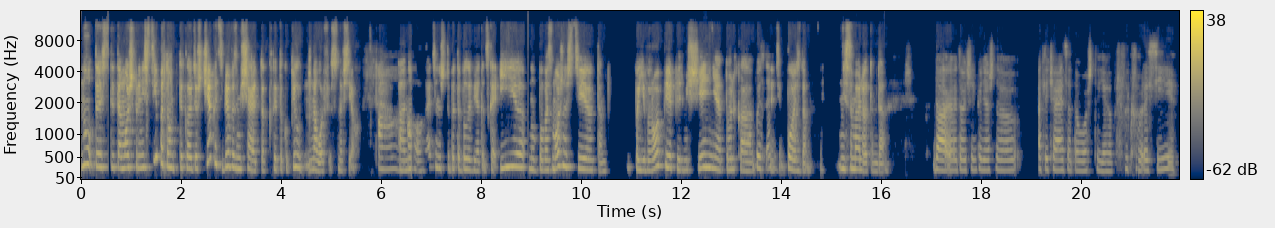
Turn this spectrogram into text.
Ну, то есть ты там можешь принести, потом ты кладешь чек, и тебе возмещают, так ты это купил на офис, на всех. А, но ага. желательно, чтобы это было веганское. И, ну, по возможности, там, по Европе перемещение только поездом, этим, поездом не самолетом, да. Да, это очень, конечно, отличается от того, что я привыкла в России.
